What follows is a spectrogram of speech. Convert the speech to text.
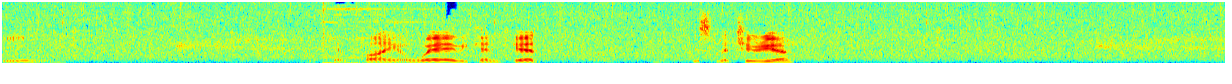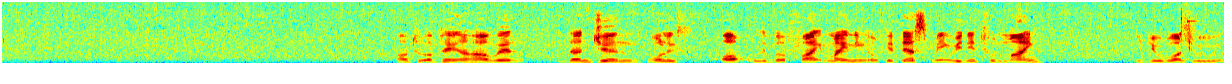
Okay. We can find a way we can get this material. How to obtain a harvest? Dungeon police of level 5 mining. Okay that's mean we need to mine. If you want to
